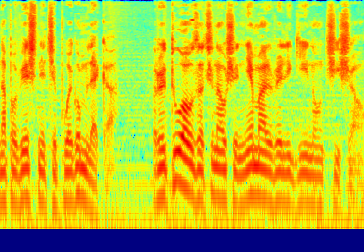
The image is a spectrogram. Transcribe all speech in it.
na powierzchnię ciepłego mleka. Rytuał zaczynał się niemal religijną ciszą.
